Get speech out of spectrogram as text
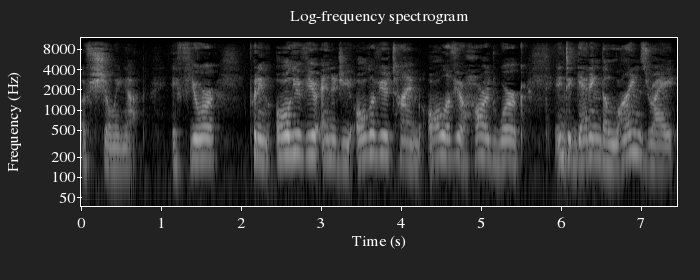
of showing up. If you're putting all of your energy, all of your time, all of your hard work into getting the lines right,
